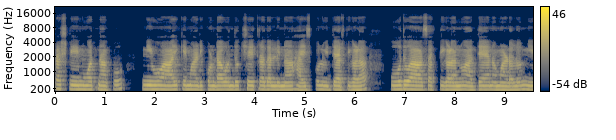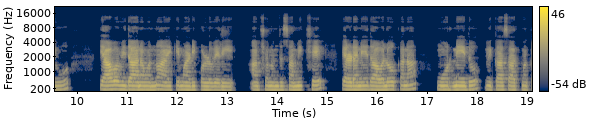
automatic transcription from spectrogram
ಪ್ರಶ್ನೆ ಮೂವತ್ತ್ನಾಲ್ಕು. ನೀವು ಆಯ್ಕೆ ಮಾಡಿಕೊಂಡ ಒಂದು ಕ್ಷೇತ್ರದಲ್ಲಿನ ಹೈಸ್ಕೂಲ್ ವಿದ್ಯಾರ್ಥಿಗಳ ಓದುವ ಆಸಕ್ತಿಗಳನ್ನು ಅಧ್ಯಯನ ಮಾಡಲು ನೀವು ಯಾವ ವಿಧಾನವನ್ನು ಆಯ್ಕೆ ಮಾಡಿಕೊಳ್ಳುವಿರಿ? ಆಪ್ಷನ್ ಒಂದು, ಸಮೀಕ್ಷೆ. ಎರಡನೆಯದು ಅವಲೋಕನ. ಮೂರನೆಯದು ವಿಕಾಸಾತ್ಮಕ.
